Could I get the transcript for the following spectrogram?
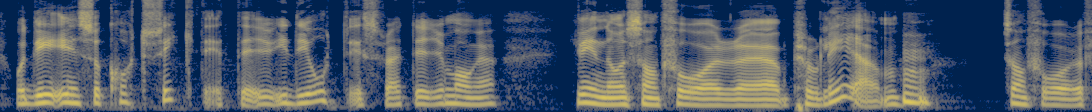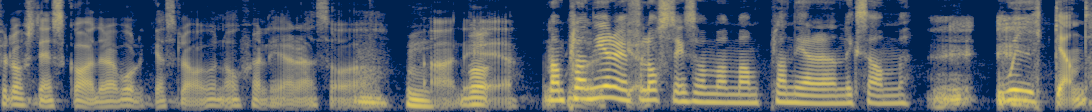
Och det är så kortsiktigt. Det är ju idiotiskt för att det är ju många kvinnor som får eh, problem. Mm. Som får förlossningsskador av olika slag och nonchaleras. Och, Mm. ja, är Man planerar ju en förlossning som om man planerar en liksom weekend.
